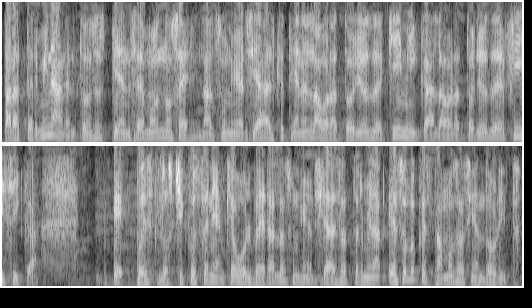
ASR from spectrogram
para terminar. Entonces pensemos, no sé, las universidades que tienen laboratorios de química, laboratorios de física, eh, pues los chicos tenían que volver a las universidades a terminar. Eso es lo que estamos haciendo ahorita.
